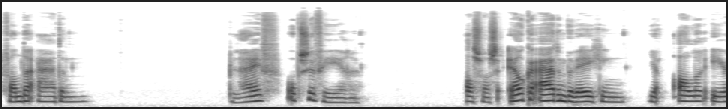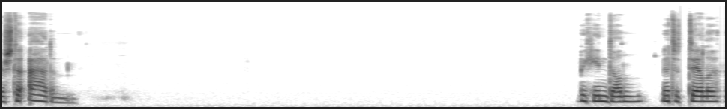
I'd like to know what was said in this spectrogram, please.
van de adem. Blijf observeren. Als was elke adembeweging je allereerste adem. Begin dan met het tellen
